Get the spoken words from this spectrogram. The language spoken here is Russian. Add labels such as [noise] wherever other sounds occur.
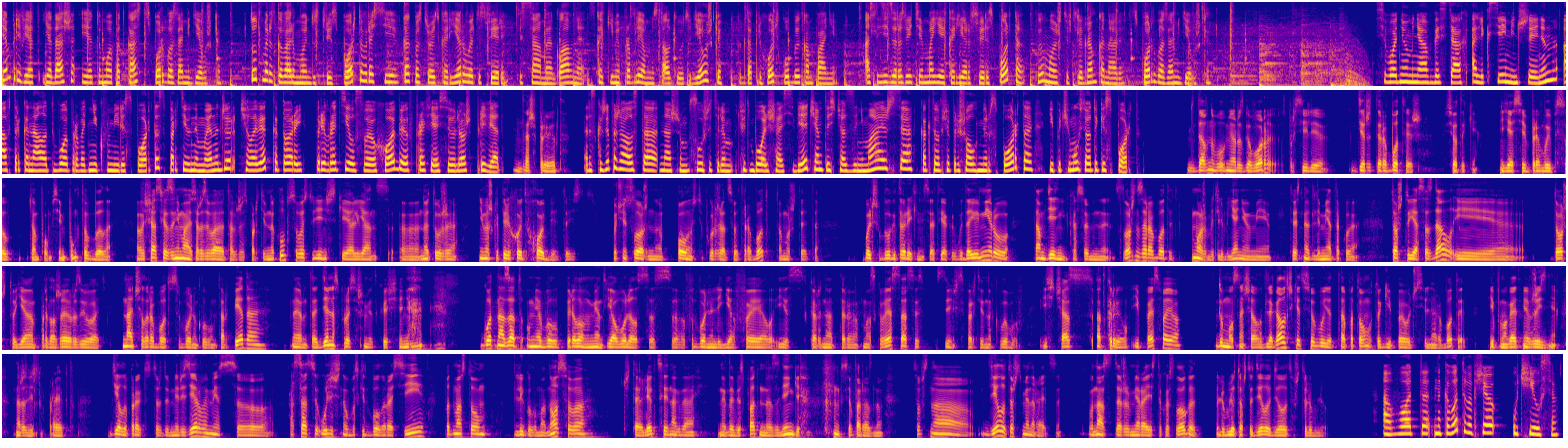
Всем привет, я Даша, и это мой подкаст «Спор глазами девушки». Тут мы разговариваем о индустрии спорта в России, как построить карьеру в этой сфере и самое главное, с какими проблемами сталкиваются девушки, когда приходят в клубы и компании. А следить за развитием моей карьеры в сфере спорта вы можете в телеграм-канале «Спорт глазами девушки». Сегодня у меня в гостях Алексей Меньшенин, автор канала «Твой проводник в мире спорта», спортивный менеджер, человек, который превратил свое хобби в профессию. Лёш, привет. Даша, привет. Расскажи, пожалуйста, нашим слушателям чуть больше о себе, чем ты сейчас занимаешься, как ты вообще пришел в мир спорта и почему все-таки спорт? Недавно был у меня разговор, спросили, где же ты работаешь все-таки. Я себе прям выписал, там, по-моему, 7 пунктов было. Сейчас я занимаюсь, развиваю также спортивный клуб, свой студенческий альянс, э, но это уже немножко переходит в хобби, то есть очень сложно полностью погружаться в эту работу, потому что это больше благотворительность. Это я как бы даю миру, там деньги особенно сложно заработать, может быть, либо я не умею. То есть ну, это для меня такое то, что я создал, и то, что я продолжаю развивать. Начал работать с футбольным клубом «Торпеда». Наверное, ты отдельно спросишь, у меня такое ощущение. [laughs] Год назад у меня был переломный момент, я уволился с э, футбольной лиги АФЛ и с координатора Москвы Ассоциации студенческих спортивных клубов. И сейчас открыл ИП свое. Думал сначала для галочки это все будет, а потом в итоге ИП очень сильно работает и помогает мне в жизни на различных проектах. Делаю проекты с трудовыми резервами, с э, Ассоциацией уличного баскетбола России под мостом, Лигу Ломоносова, читаю лекции иногда, иногда бесплатно, иногда за деньги, [laughs] все по-разному. Собственно, делаю то, что мне нравится. У нас даже в Мира есть такой слоган «Люблю то, что делаю, делаю то, что люблю». А вот э, на кого ты вообще учился?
